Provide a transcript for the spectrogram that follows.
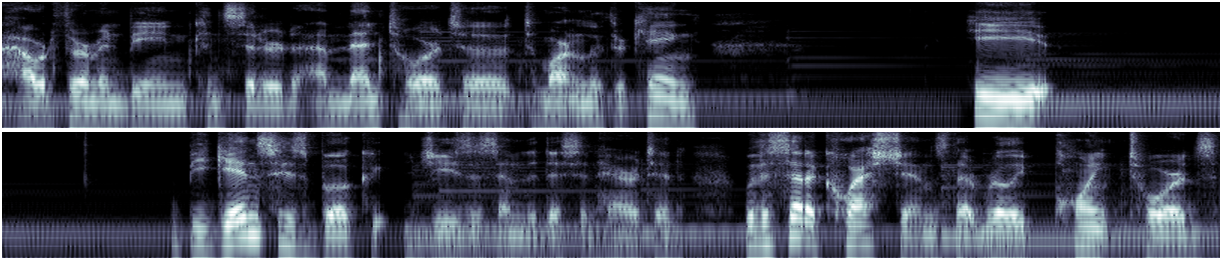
Howard Thurman being considered a mentor to, to Martin Luther King. He begins his book, Jesus and the Disinherited, with a set of questions that really point towards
